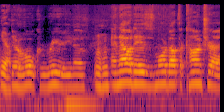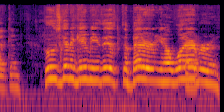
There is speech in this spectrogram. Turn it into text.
Yeah. their whole career, you know. Mhm. And nowadays it's more about the contract and who's gonna give me this the better, you know, whatever and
